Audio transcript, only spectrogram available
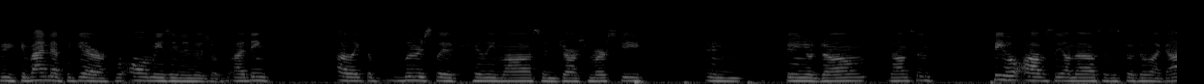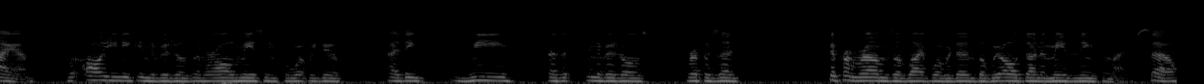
But you combine that together, we're all amazing individuals. I think I like the lyrically like Haley Moss and Josh Mursky and Daniel John Johnson. People obviously on the autism spectrum like I am. We're all unique individuals and we're all amazing for what we do. I think we as individuals represent different realms of life what we did, but we all done amazing things in life. So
